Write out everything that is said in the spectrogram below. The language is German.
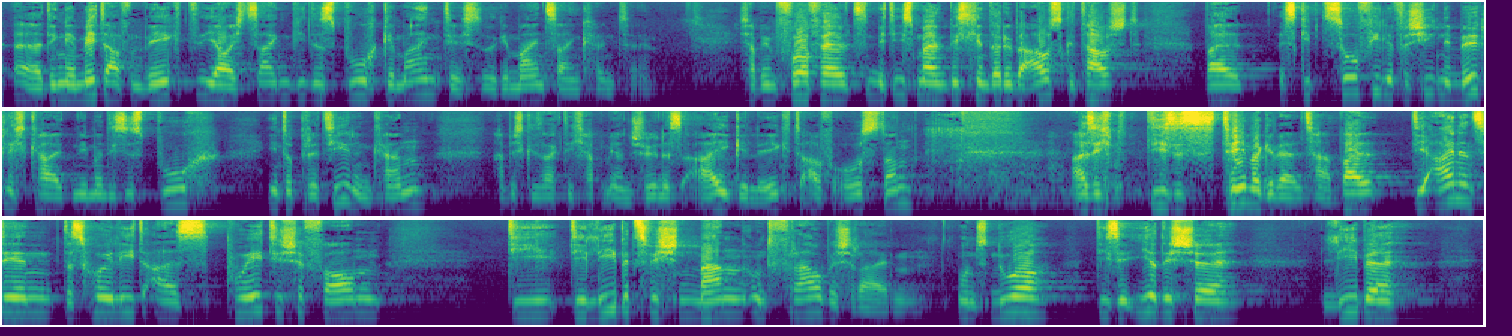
äh, Dinge mit auf den Weg, die euch zeigen, wie das Buch gemeint ist oder gemeint sein könnte. Ich habe im Vorfeld mit Ismail ein bisschen darüber ausgetauscht, weil es gibt so viele verschiedene Möglichkeiten, wie man dieses Buch interpretieren kann. Habe ich gesagt, ich habe mir ein schönes Ei gelegt auf Ostern, als ich dieses Thema gewählt habe, weil die einen sehen das Hohelied als poetische Form, die die Liebe zwischen Mann und Frau beschreiben und nur diese irdische Liebe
